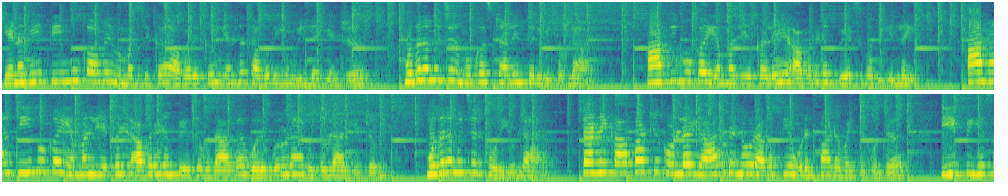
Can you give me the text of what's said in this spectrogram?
எனவே திமுகவை விமர்சிக்க அவருக்கு எந்த தகுதியும் இல்லை என்று முதலமைச்சர் மு ஸ்டாலின் தெரிவித்துள்ளார். அதிமுக எம்எல்ஏக்களே அவரிடம் பேசுவது இல்லை. ஆனால் திமுக எம்எல்ஏக்கள் அவரிடம் பேசுவதாக ஒரு புருடா விட்டுள்ளார் என்றும் முதலமைச்சர் கூறியுள்ளார். தன்னை காப்பாற்றிக் கொள்ள யாருடனோ ரகசிய உடன்பாடு வைத்துக் கொண்டு இபிஎஸ்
